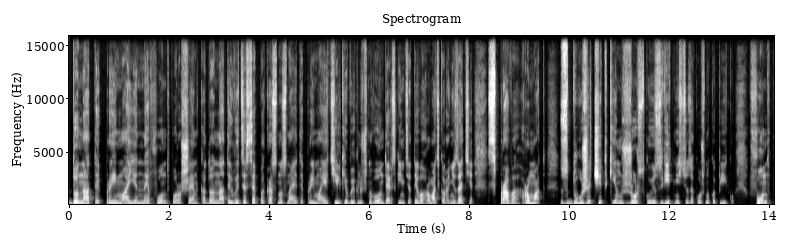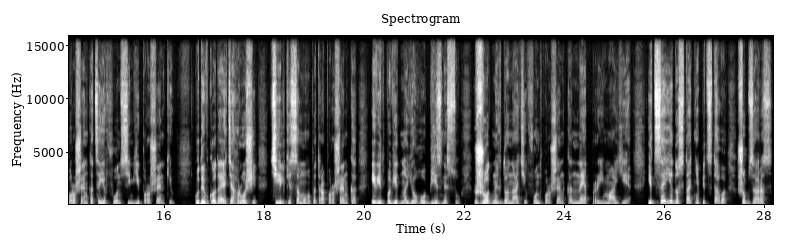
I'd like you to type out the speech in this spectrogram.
Донати приймає не фонд Порошенка. Донати, ви це все прекрасно знаєте, приймає тільки виключно волонтерська ініціатива, громадська організація Справа громад з дуже чітким жорсткою звітністю за кожну копійку. Фонд Порошенка це є фонд сім'ї Порошенків, куди вкладаються гроші тільки самого Петра Порошенка і відповідно його бізнесу. Жодних донатів фонд Порошенка не приймає, і це є достатня підстава, щоб зараз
